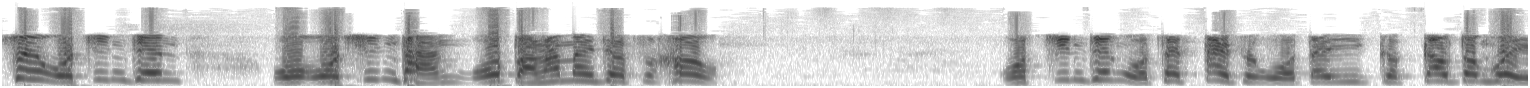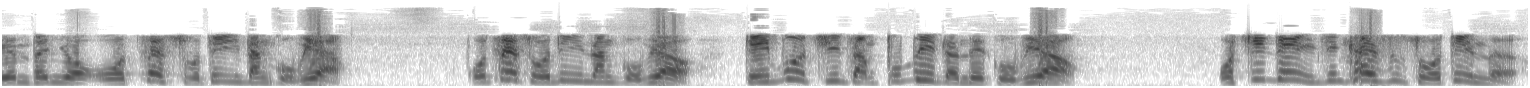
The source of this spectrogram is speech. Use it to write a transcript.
所以我今天我我新塘我把它卖掉之后，我今天我再带着我的一个高端会员朋友，我再锁定一档股票，我再锁定一档股票，底部起涨不必等的股票，我今天已经开始锁定了。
